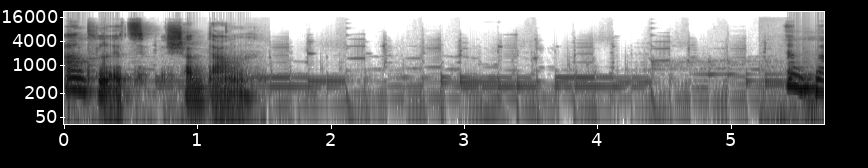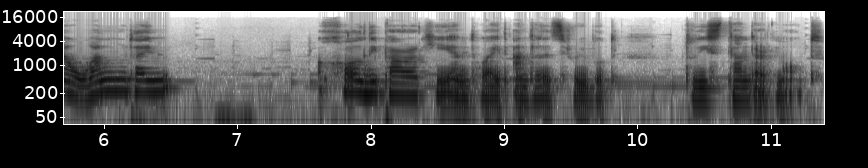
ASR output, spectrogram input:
until it's shut down. And now one more time, hold the power key and wait until it's reboot to the standard mode.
